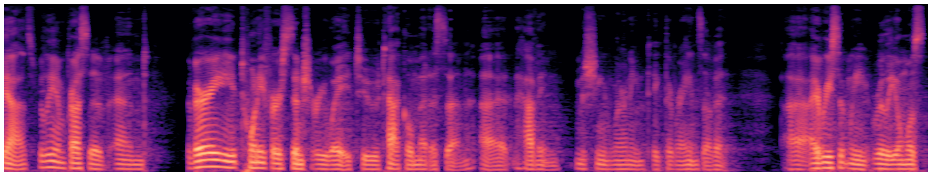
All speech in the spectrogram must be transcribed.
Yeah, it's really impressive and a very 21st century way to tackle medicine, uh, having machine learning take the reins of it. Uh, I recently, really almost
